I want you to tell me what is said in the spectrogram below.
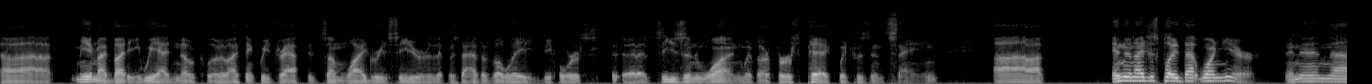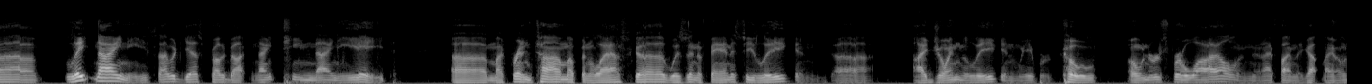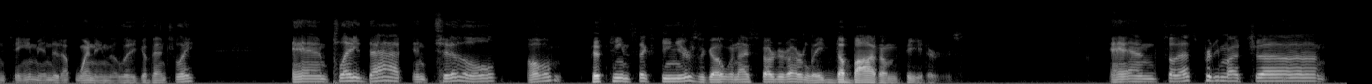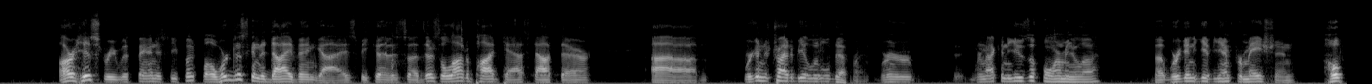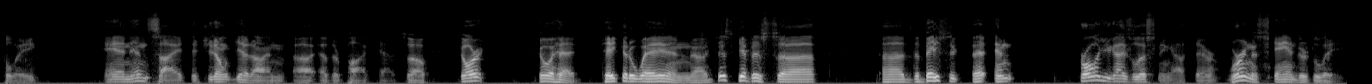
uh, me and my buddy, we had no clue. I think we drafted some wide receiver that was out of the league before uh, season one with our first pick, which was insane. Uh, and then I just played that one year. And then uh, late 90s, I would guess probably about 1998, uh, my friend Tom up in Alaska was in a fantasy league, and I joined the league, and we were co owners for a while. And then I finally got my own team, ended up winning the league eventually and played that until oh 15 16 years ago when i started our league the bottom feeders. And so that's pretty much uh, our history with fantasy football. We're just going to dive in guys because uh, there's a lot of podcasts out there. Um, we're going to try to be a little different. We're we're not going to use a formula but we're going to give you information hopefully and insight that you don't get on uh, other podcasts so dork go ahead, take it away, and uh, just give us uh, uh, the basic. and for all you guys listening out there, we're in a standard league,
